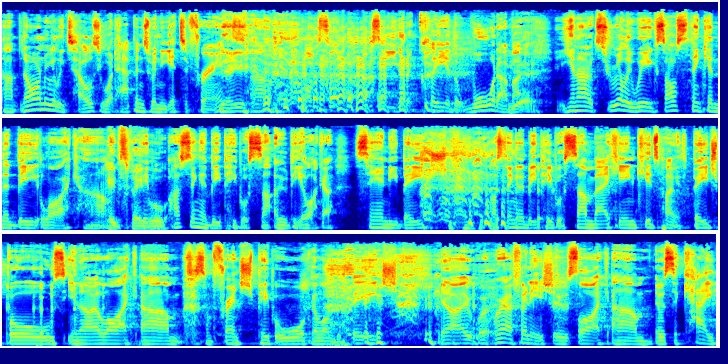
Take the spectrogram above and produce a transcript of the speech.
um, no one really tells you what happens when you get to France. Yeah, yeah. Um, obviously, obviously, you got to clear the water, but you know, it's really weird because I was thinking there'd be like um, Heaps of people. I was thinking there'd be people. sun- It would be like a sandy beach. I was thinking there'd be people sunbaking, kids playing with beach balls. You know, like um, some French people walking along the beach. You know, where, where I finished, it was like um, um, it was the Cape.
